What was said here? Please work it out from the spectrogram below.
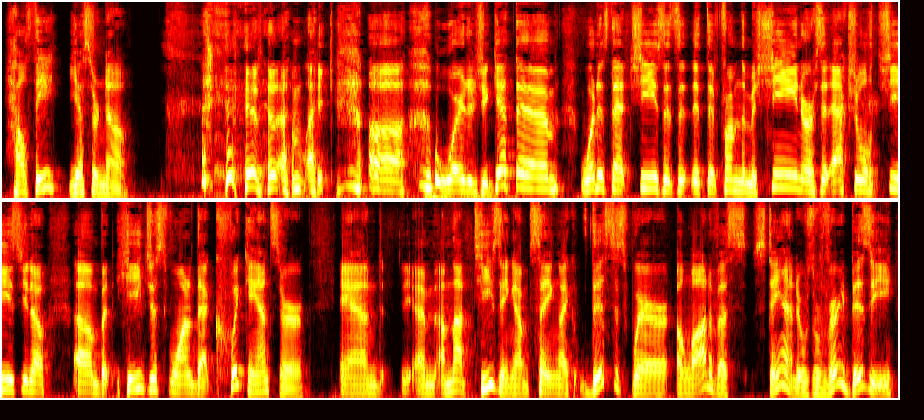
healthy? Yes or no? and I'm like, uh, where did you get them? What is that cheese? Is it, from the machine or is it actual cheese? You know, um, but he just wanted that quick answer. And I'm, I'm, not teasing. I'm saying like this is where a lot of us stand. It was we're very busy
